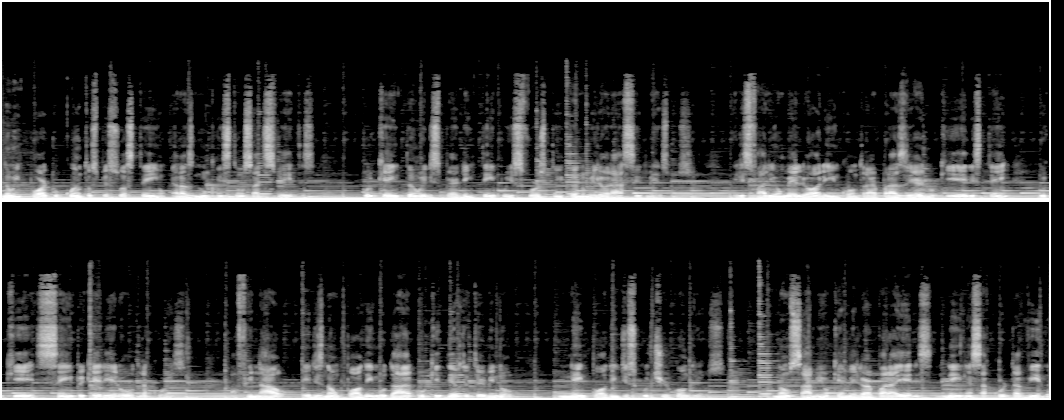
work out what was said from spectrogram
Não importa o quanto as pessoas tenham, elas nunca estão satisfeitas. Por que então eles perdem tempo e esforço tentando melhorar a si mesmos? Eles fariam melhor em encontrar prazer no que eles têm do que sempre querer outra coisa. Afinal, eles não podem mudar o que Deus determinou, nem podem discutir com Deus. Não sabem o que é melhor para eles, nem nessa curta vida,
